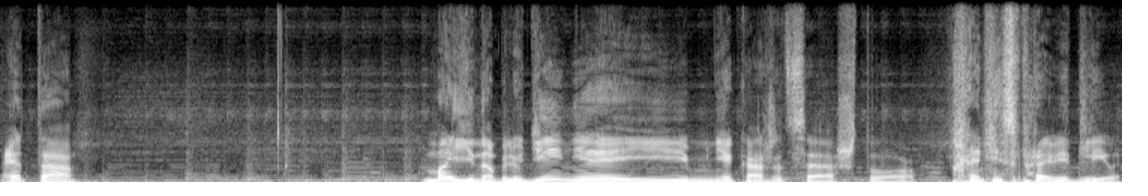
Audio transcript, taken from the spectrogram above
это мои наблюдения, и мне кажется, что они справедливы.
